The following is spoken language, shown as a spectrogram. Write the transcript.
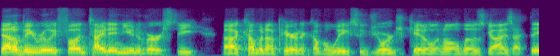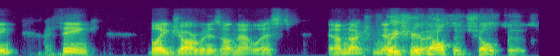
that'll be really fun. Tight end university uh, coming up here in a couple weeks with George Kittle and all those guys. I think I think Blake Jarwin is on that list, and I'm not pretty sure Dalton Schultz is.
